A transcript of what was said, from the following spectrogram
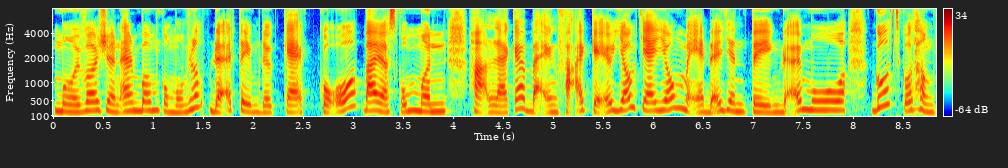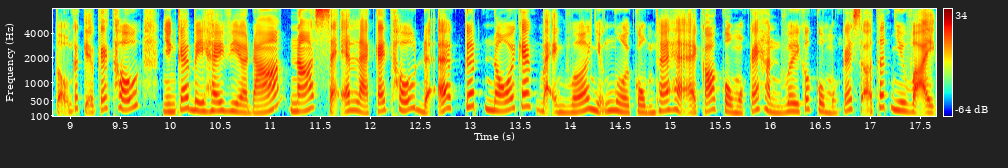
10 version album cùng một lúc để tìm được cạc của bias của mình, hoặc là các bạn phải, kiểu, giấu cha, giấu mẹ để dành tiền để mua goods của thần tượng, các kiểu các thứ. Những cái behavior đó, nó sẽ là cái thứ để kết nối các bạn với những người cùng thế hệ, có cùng một cái hành vi, có cùng một cái sở thích như vậy.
